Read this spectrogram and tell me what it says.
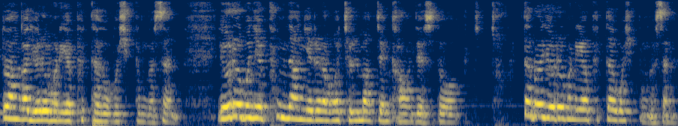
또 한 가지 여러분에게 부탁하고 싶은 것은 여러분이 풍랑이 일어나고 절망전 가운데서도 절대로 여러분에게 부탁하고 싶은 것은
